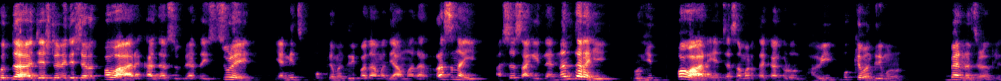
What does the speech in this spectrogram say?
खुद्द ज्येष्ठ नेते शरद पवार खासदार सुप्रियाताई सुळे यांनीच मुख्यमंत्री पदामध्ये आम्हाला रस नाही असं सांगितल्यानंतरही रोहित पवार यांच्या समर्थकांकडून भावी मुख्यमंत्री म्हणून बॅनर झळकले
